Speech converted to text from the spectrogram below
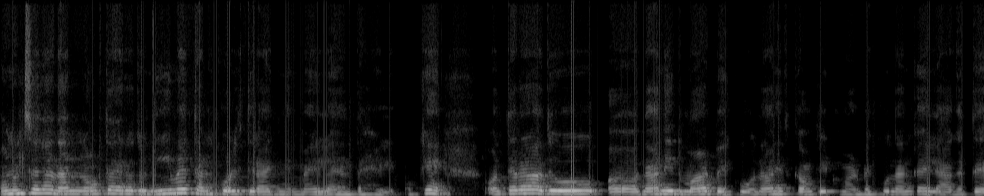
ಒಂದೊಂದ್ಸಲ ನಾನು ನೋಡ್ತಾ ಇರೋದು ನೀವೇ ತಂದ್ಕೊಳ್ತೀರಾ ಇದು ನಿಮ್ಮ ಮೇಲೆ ಅಂತ ಹೇಳಿ ಓಕೆ ಒಂಥರ ಅದು ನಾನಿದು ಮಾಡಬೇಕು ನಾನಿದು ಕಂಪ್ಲೀಟ್ ಮಾಡಬೇಕು ನನ್ನ ಕೈಲಿ ಆಗತ್ತೆ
